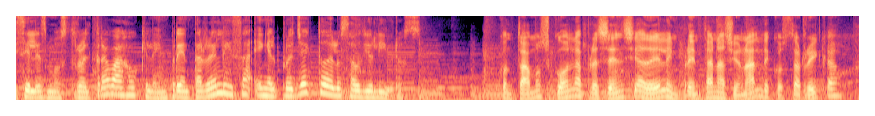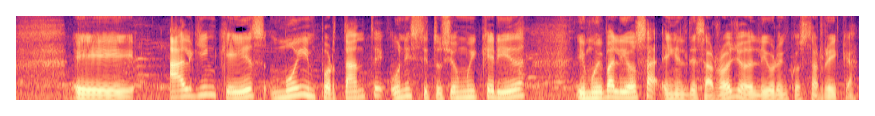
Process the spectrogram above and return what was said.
y se les mostró el trabajo que la imprenta realiza en el proyecto de los audiolibros. Contamos con la presencia de la Imprenta Nacional de Costa Rica, eh, alguien que es muy importante, una institución muy querida y muy valiosa en el desarrollo del libro en Costa Rica.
